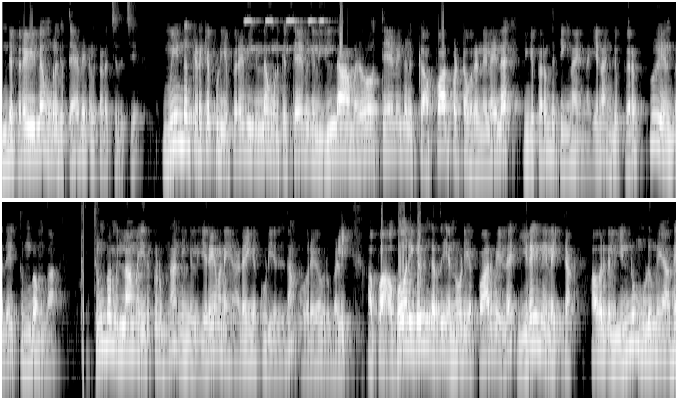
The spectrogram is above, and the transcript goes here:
இந்த பிறவியில் உங்களுக்கு தேவைகள் கிடச்சிருச்சு. மீண்டும் கிடைக்கக்கூடிய பிறவிகளில் உங்களுக்கு தேவைகள் இல்லாமலோ தேவைகளுக்கு அப்பாற்பட்ட ஒரு நிலையில் நீங்கள் பிறந்துட்டீங்கன்னா என்ன? ஏன்னா இங்கே பிறப்பு என்பதே துன்பம் தான் துன்பம் இல்லாமல் இருக்கணும்னா நீங்கள் இறைவனை அடையக்கூடியது தான் ஒரே ஒரு வழி. அப்போ அகோரிகள்ங்கிறது என்னுடைய பார்வையில் இறைநிலை தான் அவர்கள் இன்னும் முழுமையாக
